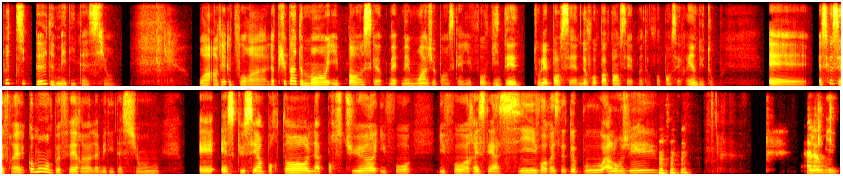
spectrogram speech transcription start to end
petit peu de méditation. Ouais, en fait, pour la plupart de monde, ils pensent que, mais, mais moi, je pense qu'il faut vider tous les pensées. Il ne faut pas penser, il ne faut penser rien du tout. Et est-ce que c'est vrai? Comment on peut faire euh, la méditation? Et est-ce que c'est important, la posture? Il faut, il faut rester assis, il faut rester debout, allongé? Alors oui,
